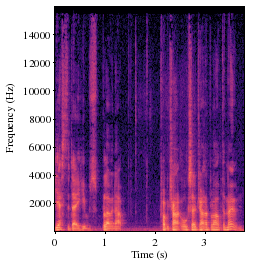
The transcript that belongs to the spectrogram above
yesterday he was blowing up, probably trying also trying to blow up the moon.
